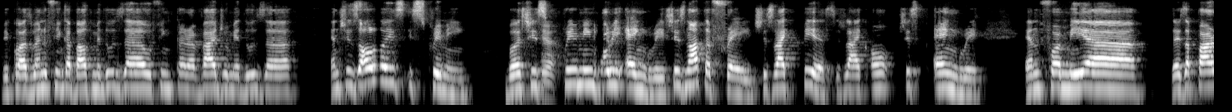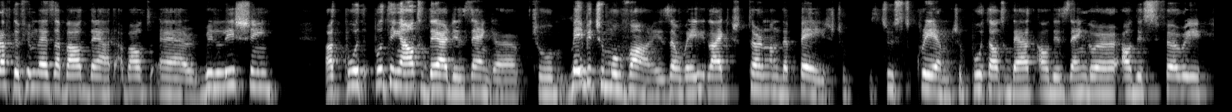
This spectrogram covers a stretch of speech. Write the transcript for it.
Because when you think about Medusa, you think Caravaggio Medusa, and she's always screaming but she's yeah. screaming very angry. She's not afraid. She's like pissed. She's like, oh, she's angry. And for me, uh, there's a part of the film that's about that, about uh, releasing, uh, put, putting out there this anger to maybe to move on is a way like to turn on the page, to, to scream, to put out that, all this anger, all this fury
